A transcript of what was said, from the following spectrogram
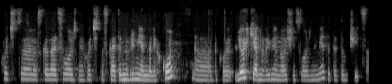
Хочется сказать сложно и хочется сказать одновременно легко. А, такой легкий, одновременно очень сложный метод – это учиться.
